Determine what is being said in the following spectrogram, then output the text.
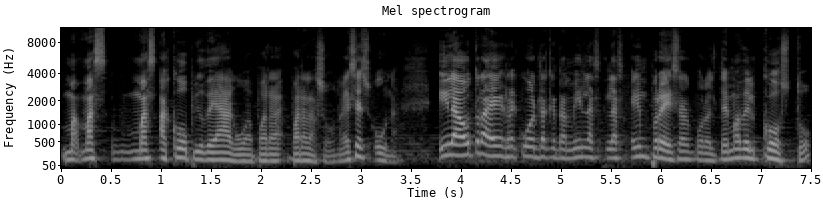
más, más acopio de agua para, para la zona. Esa es una. Y la otra es, recuerda que también las, las empresas, por el tema del costo,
